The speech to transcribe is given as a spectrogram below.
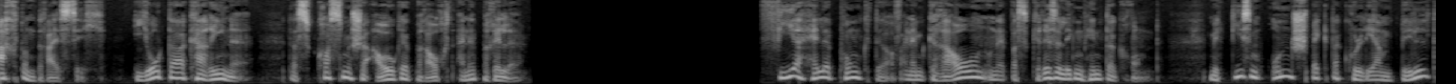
38. Iota Carinae. Das kosmische Auge braucht eine Brille. Vier helle Punkte auf einem grauen und etwas grisseligen Hintergrund. Mit diesem unspektakulären Bild,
